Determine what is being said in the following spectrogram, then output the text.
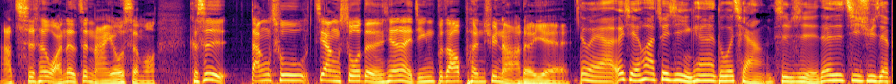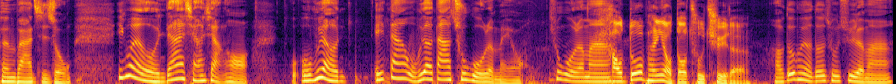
啊，吃喝玩乐这哪有什么？可是当初这样说的人，现在已经不知道喷去哪了耶。对啊，而且的话，最近你看看多强，是不是？但是继续在喷发之中，因为哦，你大家想想哦。我不知道，哎，大家我不知道大家出国了没有？出国了吗？好多朋友都出去了，好多朋友都出去了吗？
